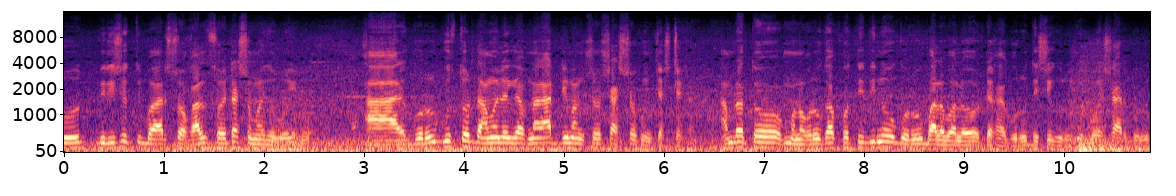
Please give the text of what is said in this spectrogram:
রোদ বৃহস্পতিবার সকাল ছয়টার সময় জব হইব। আর গরুর গুস্তর দাম গিয়ে আপনার আটটি মাংস সাতশো পঞ্চাশ টাকা। আমরা তো মনে করো প্রতিদিনও গরু ভালো ভালো দেখা গরু দেশি গরু সার গরু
